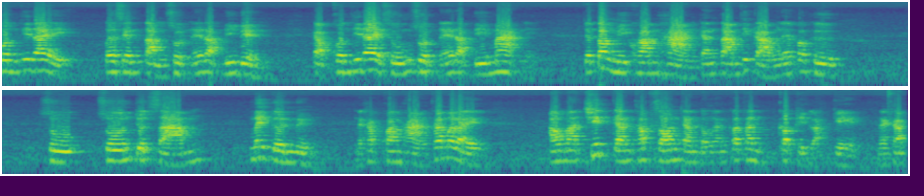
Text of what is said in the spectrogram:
คนที่ได้เปอร์เซ็นต์ต่ำสุดในระดับดีเด่น กับคนที่ได้สูงสุดในระดับดีมากเนี่ยจะต้องมีความห่างกันตามที่กล่าวมาแล้วก็คือ ศูนย์จุดสามไม่เกินหนึ่งนะครับความห่างถ้าเมื่อไหร่เอามาชิดกันทับซ้อนกันตรงนั้นก็ท่านก็ผิดหลักเกณฑ์นะครับ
